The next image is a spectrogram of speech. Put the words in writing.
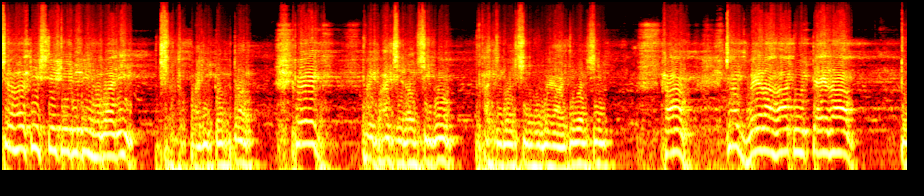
Sahaki Stiti Didi Habari Sakapari Kapta Hey Hey Bajirao Sigo आदिवासी हो गया आदिवासी हाँ जब मेरा हाथ उठाएगा तो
